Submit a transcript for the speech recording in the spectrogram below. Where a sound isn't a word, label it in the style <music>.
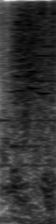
Oh. <laughs>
